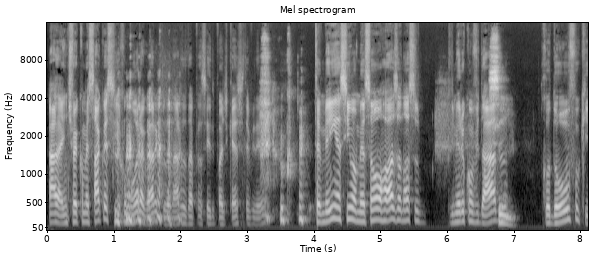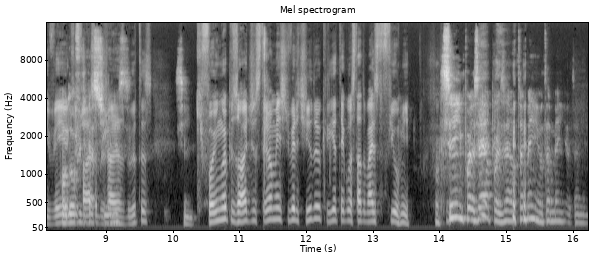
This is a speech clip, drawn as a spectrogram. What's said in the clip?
Ah, a gente vai começar com esse rumor agora, que o Leonardo tá pra sair do podcast. Teve dele. Também, assim, uma menção honrosa ao nosso primeiro convidado, Sim, Rodolfo, que veio Rodolfo aqui de falar sobre. Joias Brutas, sim. que foi um episódio extremamente divertido. Eu queria ter gostado mais do filme. Sim, pois é, pois é. Eu também, eu também, eu também.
